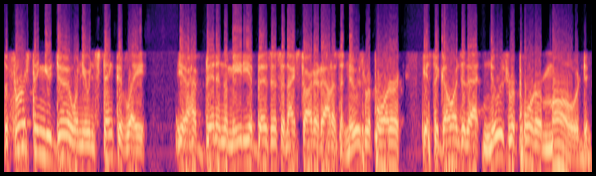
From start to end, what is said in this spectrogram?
the first thing you do when you instinctively you know, have been in the media business, and I started out as a news reporter, is to go into that news reporter mode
